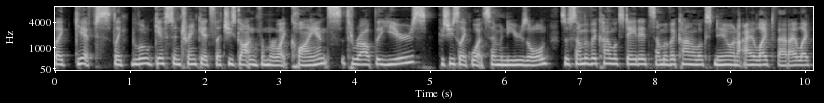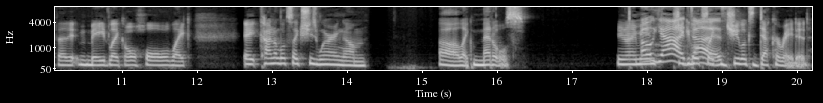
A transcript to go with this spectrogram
like gifts, like little gifts and trinkets that she's gotten from her like clients throughout the years. Cause she's like what, 70 years old. So some of it kind of looks dated, some of it kind of looks new. And I liked that. I liked that it made like a whole like it kind of looks like she's wearing um uh like medals. You know what I mean? Oh, yeah, she it looks like does. she looks decorated.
